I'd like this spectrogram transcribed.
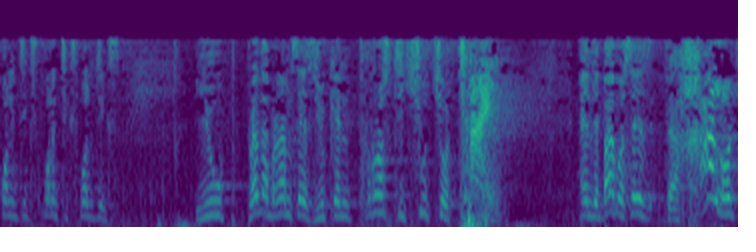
politics, politics, politics. You, Brother Branham says, you can prostitute your time. And the Bible says the harlot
